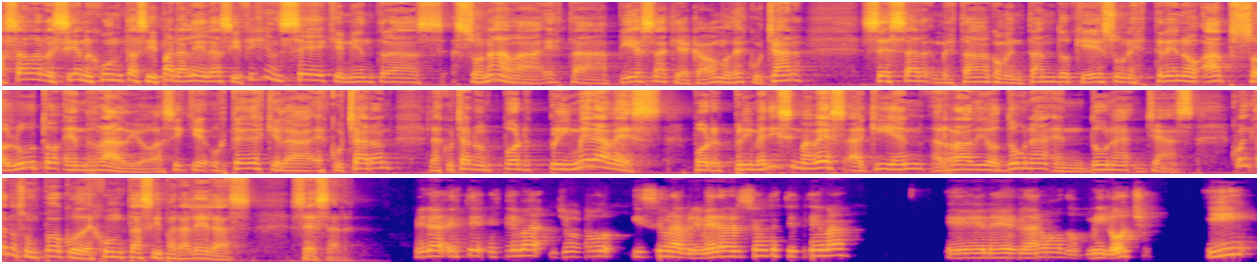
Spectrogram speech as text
Pasaba recién juntas y paralelas y fíjense que mientras sonaba esta pieza que acabamos de escuchar, César me estaba comentando que es un estreno absoluto en radio, así que ustedes que la escucharon, la escucharon por primera vez, por primerísima vez aquí en Radio Duna, en Duna Jazz. Cuéntanos un poco de Juntas y Paralelas, César. Mira, este, este tema, yo hice una primera versión de este tema en el año 2008 y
